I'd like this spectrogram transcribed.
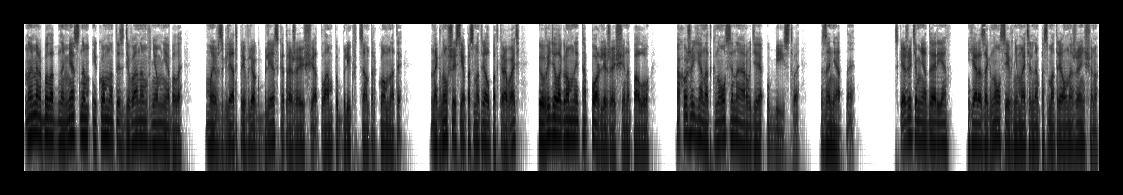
Номер был одноместным, и комнаты с диваном в нем не было. Мой взгляд привлек блеск, отражающий от лампы блик в центр комнаты. Нагнувшись, я посмотрел под кровать и увидел огромный топор, лежащий на полу. Похоже, я наткнулся на орудие убийства. Занятно. «Скажите мне, Дарья...» Я разогнулся и внимательно посмотрел на женщину.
